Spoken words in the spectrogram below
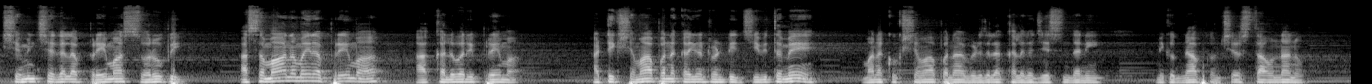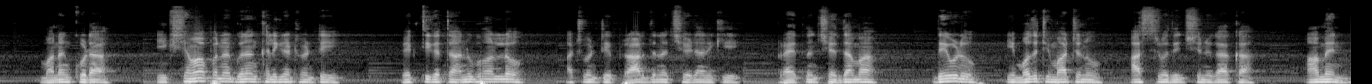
క్షమించగల ప్రేమ స్వరూపి. అసమానమైన ప్రేమ ఆ కలువరి ప్రేమ. అట్టి క్షమాపణ కలిగినటువంటి జీవితమే మనకు క్షమాపణ విడుదల కలగజేసిందని మీకు జ్ఞాపకం చేస్తూ ఉన్నాను. మనం కూడా ఈ క్షమాపణ గుణం కలిగినటువంటి వ్యక్తిగత అనుభవంలో అటువంటి ప్రార్థన చేయడానికి ప్రయత్నం చేద్దామా? దేవుడు ఈ మొదటి మాటను ఆశీర్వదించునుగాక. ఆమెన్.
